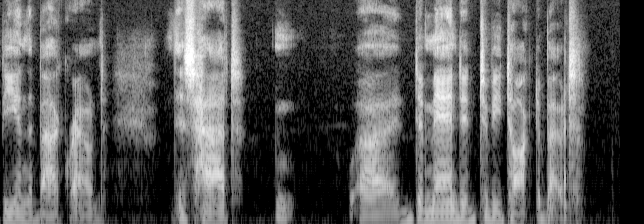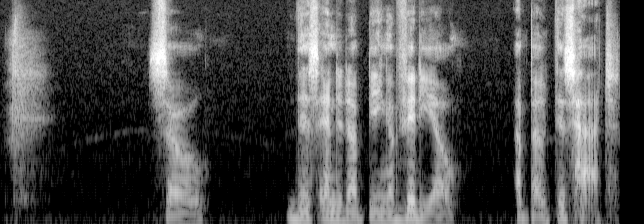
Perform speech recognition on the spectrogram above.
be in the background. This hat uh, demanded to be talked about. So this ended up being a video about this hat.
